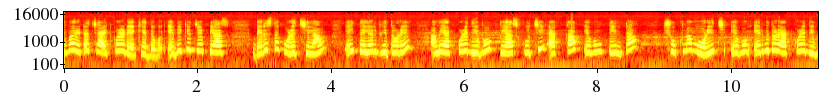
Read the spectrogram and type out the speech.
এবার এটা চাইট করে রেখে দেব। এদিকে যে পেঁয়াজ বেরেস্তা করেছিলাম, এই তেলের ভিতরে আমি অ্যাড করে দিব পেঁয়াজ কুচি এক কাপ এবং তিনটা শুকনা মরিচ এবং এর ভিতরে অ্যাড করে দিব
